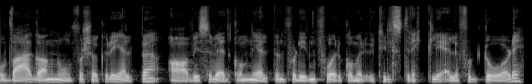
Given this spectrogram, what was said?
og hver gang noen forsøker å hjelpe, avviser vedkommende hjelpen fordi den forekommer utilstrekkelig eller for dårlig.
